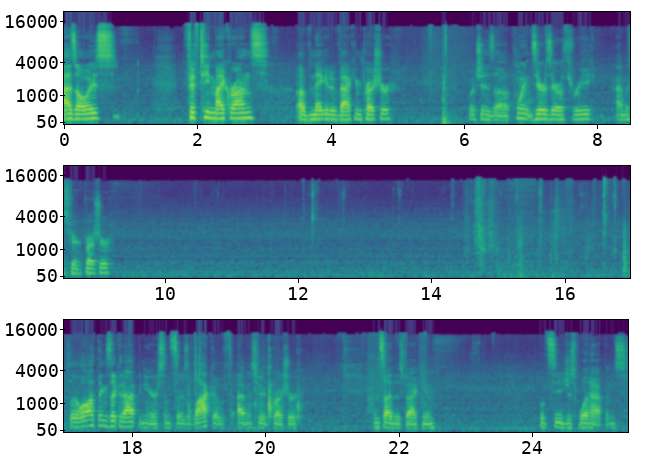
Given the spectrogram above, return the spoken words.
As always, 15 microns of negative vacuum pressure, which is uh, 0.003 atmospheric pressure. So there are a lot of things that could happen here since there's a lack of atmospheric pressure inside this vacuum. Let's see just what happens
